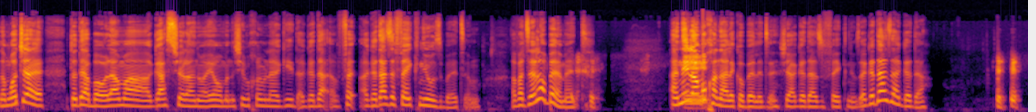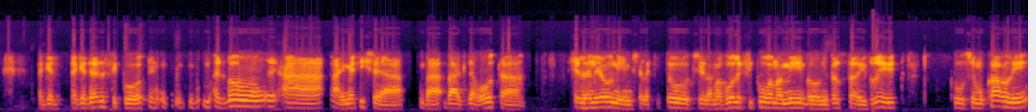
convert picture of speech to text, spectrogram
למרות שאתה יודע, בעולם הגס שלנו היום, אנשים יכולים להגיד, אגדה, אגדה זה פייק ניוז בעצם. אבל זה לא באמת. אני לא מוכנה לקבל את זה, שאגדה זה פייק ניוז. אגדה זה אגדה. אגדה זה סיפור. אז בואו, האמת היא שבהגדרות של הנאונים, של הכיתות, של המבוא לסיפור עממי באוניברסיטה העברית, קורס שמוכר לי,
